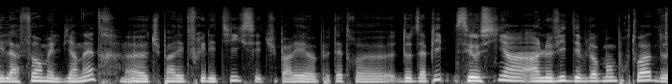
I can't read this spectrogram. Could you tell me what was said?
est la forme et le bien-être. Mm. Euh, tu parlais de Freeletics et tu parlais euh, peut-être d'autres applis. C'est aussi un, levier de développement pour toi de,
